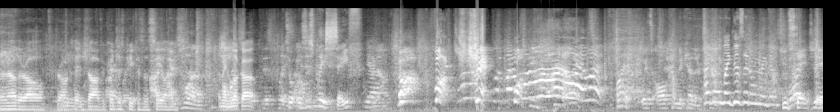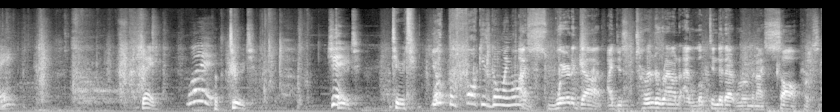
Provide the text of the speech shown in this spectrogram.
Don't know. They're all they're all caged off. It could just be because of the ceilings. wanna. I mean, look up. So is this place safe? Yeah. Ah! Fuck! Shit! What? What? What? What? It's all come together. I don't like this. I don't like this. You stay, Jay. Jay. What? Dude. Jay. Dude. Dude. What the fuck is going on? I swear to God, I just turned around, I looked into that room, and I saw a person.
